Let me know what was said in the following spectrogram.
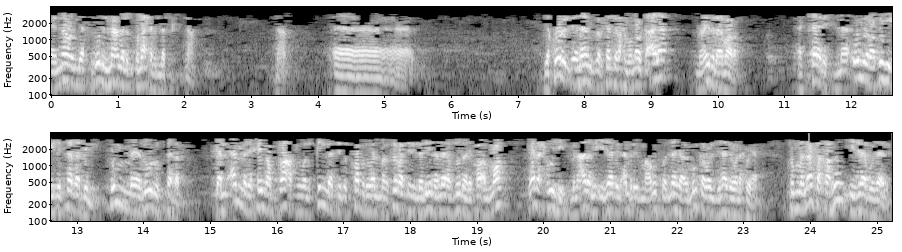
إنهم يأخذون المعنى الاصطلاحي بالنسخ نعم. نعم. آه يقول الإمام الزركشي رحمه الله تعالى نعيد العبارة. الثالث ما أمر به لسبب ثم يزول السبب. كالأمر حين الضعف والقلة بالصبر والمغفرة للذين لا يرجون لقاء الله ونحوه من عدم إيجاب الأمر بالمعروف والنهي عن المنكر والجهاد ونحوها. ثم نسخه إيجاب ذلك.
